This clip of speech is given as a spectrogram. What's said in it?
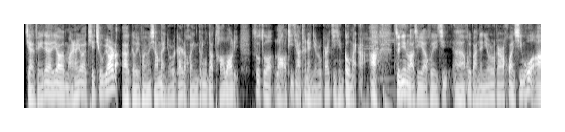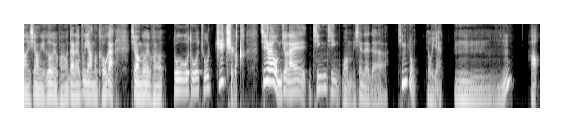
减肥的要马上又要贴秋膘了啊，各位朋友想买牛肉干的，欢迎登录到淘宝里搜索老 T 家特产牛肉干进行购买了啊。最近老 T 也会进呃会把那牛肉干换新货啊，希望给各位朋友带来不一样的口感，希望各位朋友多多多支持了。接下来我们就来听听我们现在的听众留言。嗯，好。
